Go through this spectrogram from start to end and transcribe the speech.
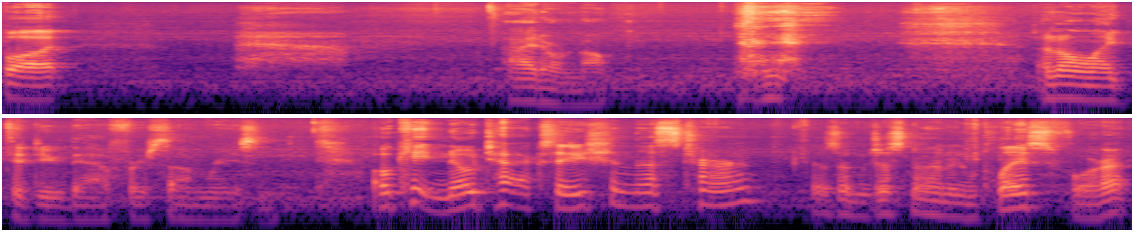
But I don't know. I don't like to do that for some reason. Okay, no taxation this turn because I'm just not in place for it.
